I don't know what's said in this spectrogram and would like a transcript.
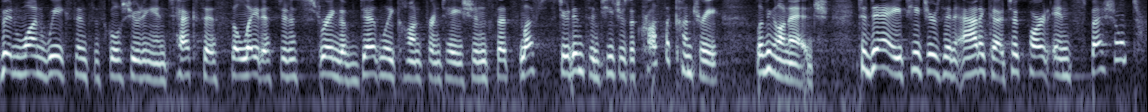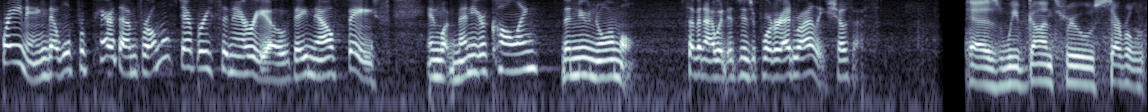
It's been one week since the school shooting in Texas, the latest in a string of deadly confrontations that's left students and teachers across the country living on edge. Today, teachers in Attica took part in special training that will prepare them for almost every scenario they now face in what many are calling the new normal. 7 Eyewitness News reporter Ed Riley shows us. As we've gone through several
